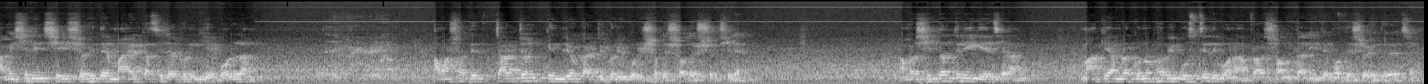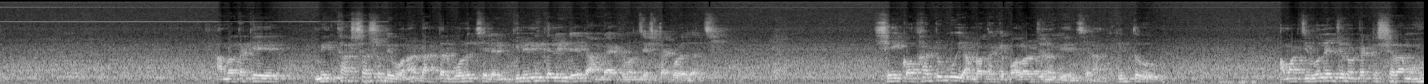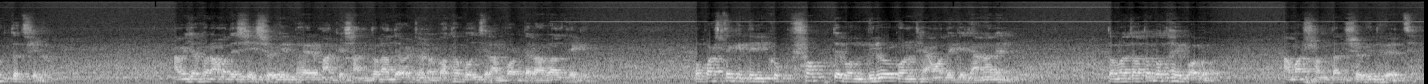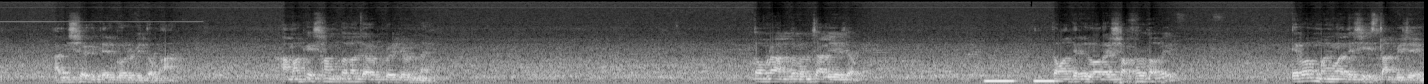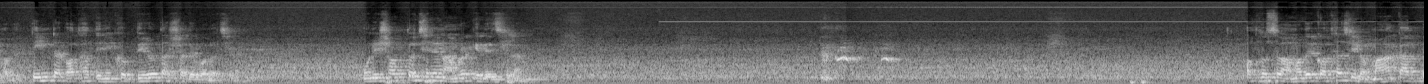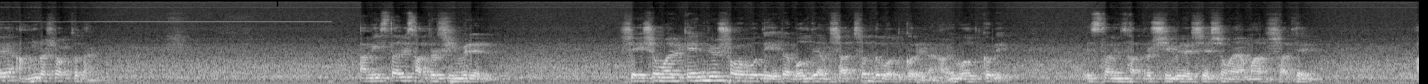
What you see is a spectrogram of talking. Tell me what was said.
আমি সেদিন সেই শহীদের মায়ের কাছে যখন গিয়ে বললাম, আমার সাথে চারজন কেন্দ্রীয় কার্যকরী পরিষদের সদস্য ছিলেন। আমরা সিদ্ধান্ত নিয়ে গিয়েছিলাম, মাকে আমরা কোনোভাবেই বুঝতে দিব না, আপনার সন্তান ইতিমধ্যে শহীদ হয়েছে। আমরা তাকে মিথ্যা আশ্বাসও দেব না, ডাক্তার বলেছিলেন ক্লিনিক্যালি ডেট আমরা এখনও চেষ্টা করে যাচ্ছি। সেই কথাটুকুই আমরা তাকে বলার জন্য গিয়েছিলাম। কিন্তু আমার জীবনের জন্য ওটা একটা সেরা মুহূর্ত ছিল। আমি যখন আমাদের সেই শহীদ ভাইয়ের মাকে সান্ত্বনা দেওয়ার জন্য কথা বলছিলাম পর্দার আড়াল থেকে, ওপাশ থেকে তিনি খুব শক্ত এবং দৃঢ় কণ্ঠে আমাদেরকে জানালেন, তোমরা যত কথাই বলো, আমার সন্তান শহীদ হয়েছে, আমি শহীদের গর্বিত মা। আমাকে সান্ত্বনা দেওয়ার প্রয়োজন নাই। তোমরা আন্দোলন চালিয়ে যাও। তোমাদের লড়াই সফল হবে এবং বাংলাদেশে ইসলাম বিজয়ী হবে। তিনটা কথা তিনি খুব দৃঢ়তার সাথে বলেছিলেন উনি শক্ত ছিলেন আমরা কেঁদেছিলাম। অথচ আমাদের কথা ছিল, মা কাঁদবে, আমরা শক্ত থাকব। আমি ইসলামী ছাত্র শিবিরের সেই সময়ের কেন্দ্রীয় সভাপতি, এটা বলতে আমি স্বাচ্ছন্দ্য বোধ করি না, আমি বোধ করি ইসলামী ছাত্র শিবিরের সেই সময় আমার সাথে,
